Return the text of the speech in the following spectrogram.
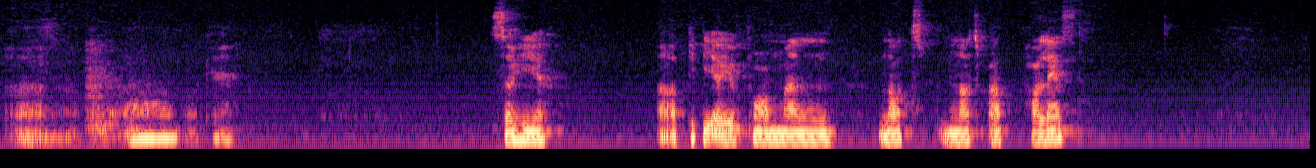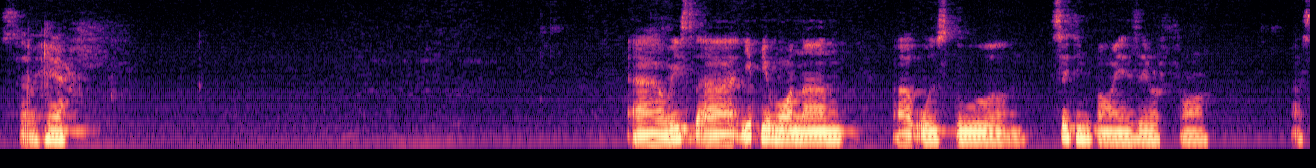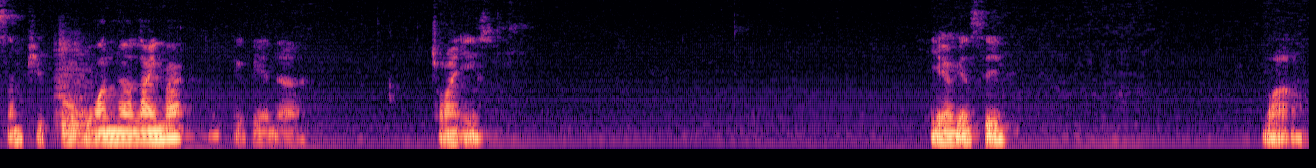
uh, um, okay so here uh, PPA uh, not Launchpad palette so here. Uh, with uh, if you want um, uh, Ubuntu 16.04 uh, some people want a line mark you can uh, try it Here you can see. Wow.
